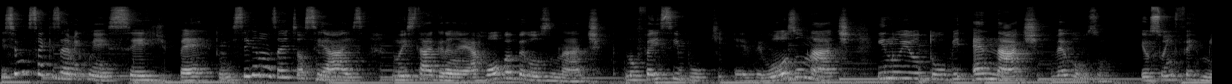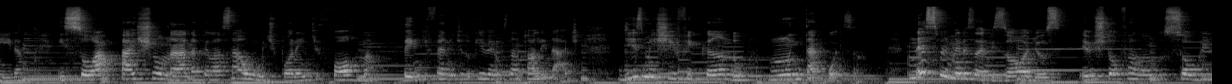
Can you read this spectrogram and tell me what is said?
E se você quiser me conhecer de perto, me siga nas redes sociais. No Instagram é @velosonat, no Facebook é velosonat e no YouTube é Nath Veloso. Eu sou enfermeira e sou apaixonada pela saúde, porém de forma bem diferente do que vemos na atualidade, desmistificando muita coisa. Nesses primeiros episódios, eu estou falando sobre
